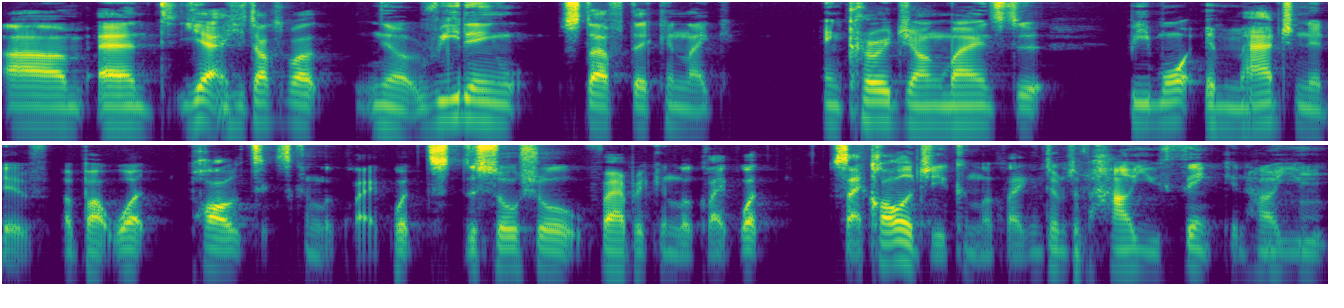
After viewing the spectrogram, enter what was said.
Um, and yeah, he talks about you know reading stuff that can like encourage young minds to be more imaginative about what politics can look like, what the social fabric can look like, what psychology can look like in terms of how you think and how you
